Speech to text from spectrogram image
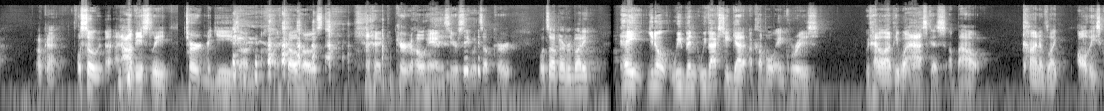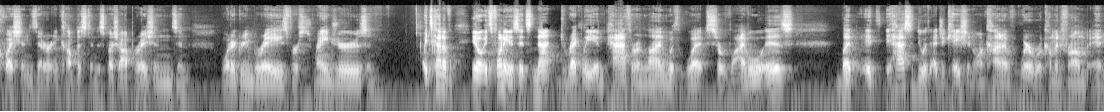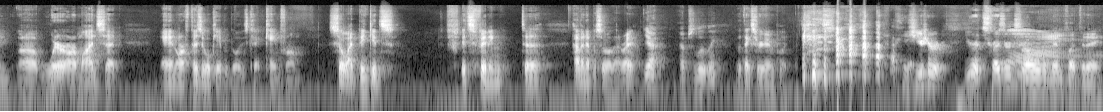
Okay. So uh, obviously, Turd McGee is on co-host. Kurt Hohan is here. See what's up, Kurt? What's up, everybody? Hey, you know we've been we've actually got a couple inquiries. We've had a lot of people ask us about kind of like all these questions that are encompassed into special operations and what are Green Berets versus Rangers and it's kind of you know it's funny is it's not directly in path or in line with what survival is but it, it has to do with education on kind of where we're coming from and uh, where our mindset and our physical capabilities ca- came from. So i think it's it's fitting to have an episode on that right? Yeah, absolutely. but thanks for your input. You're you're a treasure trove of input today.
